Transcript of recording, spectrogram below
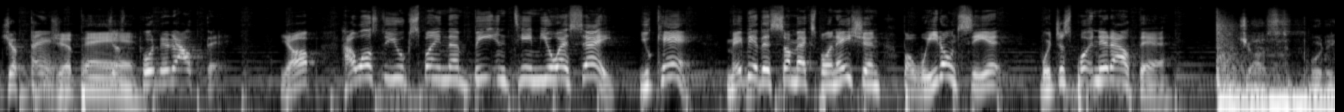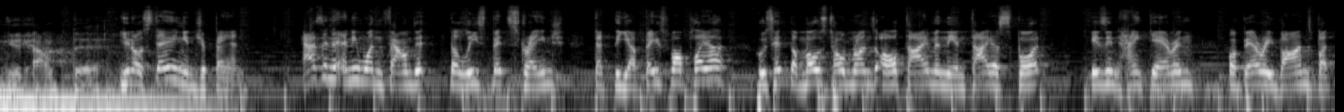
Japan. Japan. Just putting it out there. Yup. How else do you explain them beating Team USA? You can't. Maybe there's some explanation, but we don't see it. We're just putting it out there. Just putting it out there. You know, staying in Japan, hasn't anyone found it the least bit strange that the uh, baseball player who's hit the most home runs all time in the entire sport isn't Hank Aaron or Barry Bonds, but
